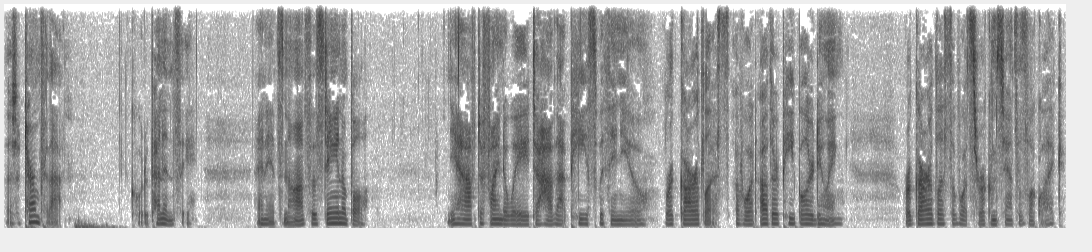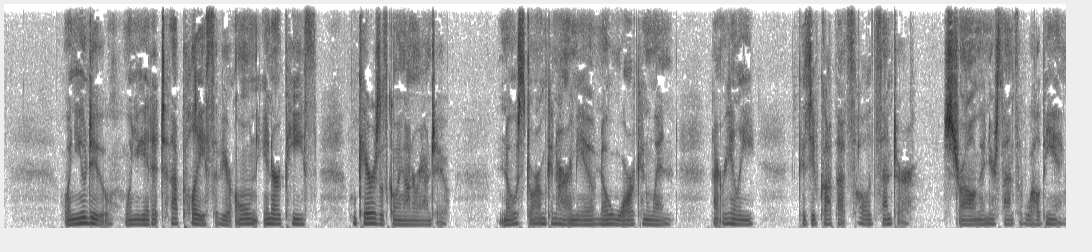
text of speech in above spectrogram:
There's a term for that codependency, and it's not sustainable. You have to find a way to have that peace within you, regardless of what other people are doing, regardless of what circumstances look like. When you do, when you get it to that place of your own inner peace, who cares what's going on around you? No storm can harm you, no war can win. Not really, because you've got that solid center, strong in your sense of well being.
